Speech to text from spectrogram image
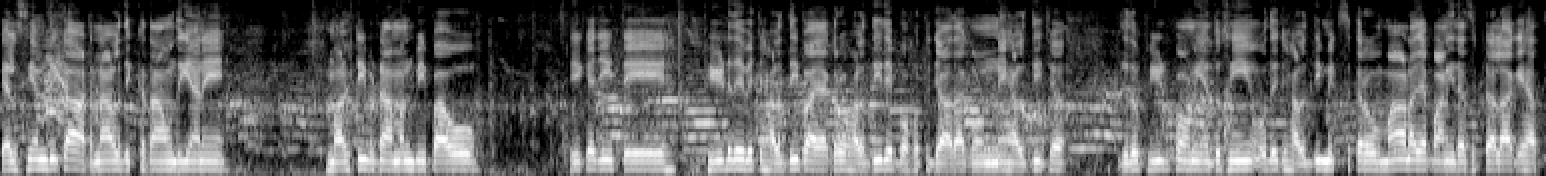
ਕੈਲਸ਼ੀਅਮ ਦੀ ਘਾਟ ਨਾਲ ਦਿੱਕਤਾਂ ਆਉਂਦੀਆਂ ਨੇ। ਮਲਟੀ ਵਿਟਾਮਿਨ ਵੀ ਪਾਓ। ਠੀਕ ਹੈ ਜੀ, ਤੇ ਫੀਡ ਦੇ ਵਿੱਚ ਹਲਦੀ ਪਾਇਆ ਕਰੋ। ਹਲਦੀ ਦੇ ਬਹੁਤ ਜ਼ਿਆਦਾ ਗੁਣ ਨੇ, ਹਲਦੀ 'ਚ ਜਦੋਂ ਫੀਡ ਪਾਉਣੀ ਹੈ ਤੁਸੀਂ ਉਹਦੇ 'ਚ ਹਲਦੀ ਮਿਕਸ ਕਰੋ ਮਾੜਾ ਜਿਹਾ ਪਾਣੀ ਦਾ ਸਿੱਟਾ ਲਾ ਕੇ ਹੱਥ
